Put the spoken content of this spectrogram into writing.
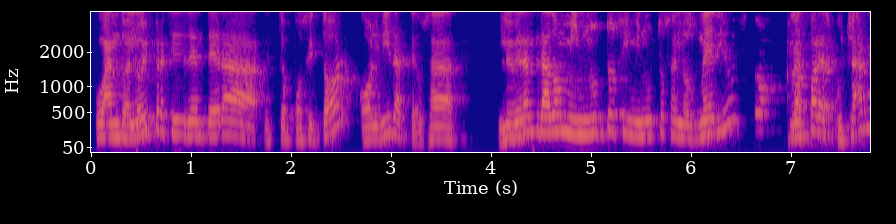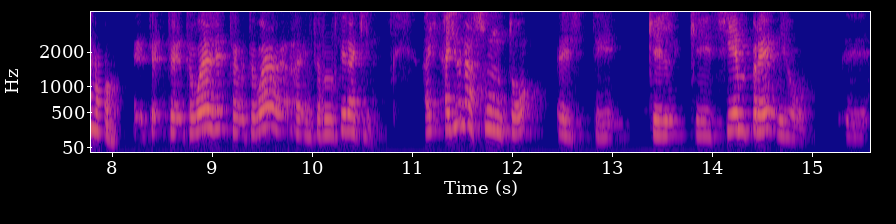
cuando el hoy presidente era este opositor, olvídate, o sea, le hubieran dado minutos y minutos en los medios más para escucharlo. Te, voy a, interrumpir aquí. Hay, un asunto este, que, que siempre, digo, eh,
